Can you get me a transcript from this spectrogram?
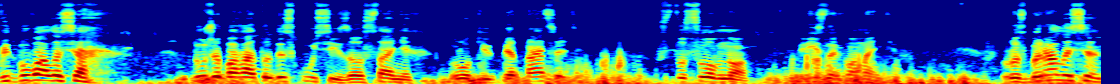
Відбувалося дуже багато дискусій за останніх років 15 стосовно різних моментів. Розбиралися,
